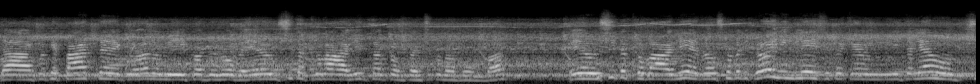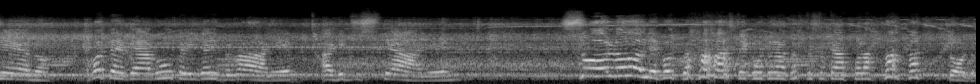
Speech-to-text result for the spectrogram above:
da qualche parte che ora non mi ricordo dove, ero riuscito a trovarli, intanto ho lanciato una bomba, ero riuscito a trovarli e l'ho scoperti però in inglese perché in italiano non c'erano. A volte avrei avuto l'idea di provare a registrare solo le volte. Ah, stai a questa trappola. Todo.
